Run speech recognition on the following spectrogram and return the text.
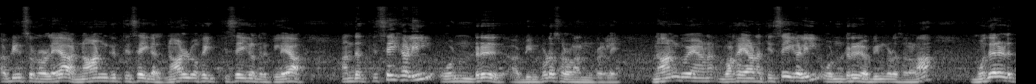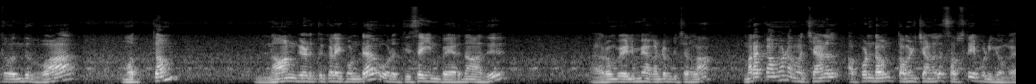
அப்படின்னு சொல்கிறோம் இல்லையா? நான்கு திசைகள் நால் வகை திசைகள் இருக்கு இல்லையா? அந்த திசைகளில் ஒன்று அப்படின்னு கூட சொல்லலாம் நண்பர்களே. நான்கு வகையான வகையான திசைகளில் ஒன்று அப்படின்னு கூட சொல்லலாம். முதல் எழுத்து வந்து வா. மொத்தம் நான்கு எழுத்துக்களை கொண்ட ஒரு திசையின் பெயர் தான் அது. ரொம்ப எளிமையாக கண்டுபிடிச்சிடலாம். மறக்காமல் நம்ம channel up and down Tamil சேனலை சப்ஸ்கிரைப் பண்ணிக்கோங்க.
